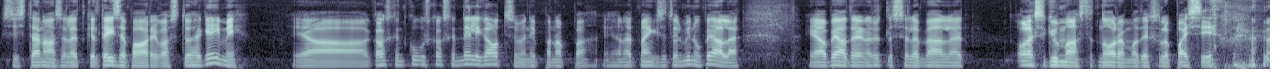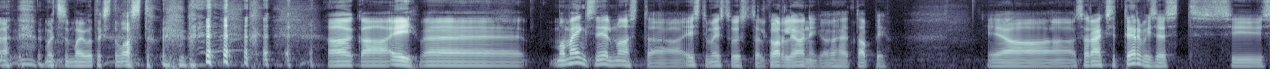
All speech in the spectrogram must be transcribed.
siis tänasel hetkel teise paari vastu ühe game'i ja kakskümmend kuus, kakskümmend neli kaotasime nippa-nappa ja nad mängisid veel minu peale. Ja peatreener ütles selle peale, et oleks see kümme aastat noorem, ma teeks sulle passi. Ma ütlesin, et ma ei võtaks seda vastu. Aga ei äh,, ma mängisin eelmine aasta Eesti meistrivõistlustel Karl Jaaniga ühe etapi. Ja sa rääkisid tervisest, siis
